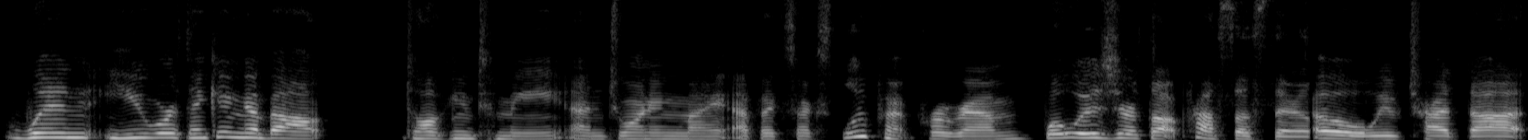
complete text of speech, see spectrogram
when you were thinking about talking to me and joining my Epic Sex Blueprint program, what was your thought process there? Oh, we've tried that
